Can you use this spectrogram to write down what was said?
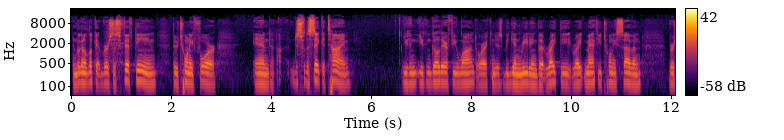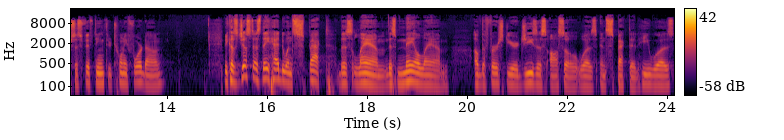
And we're going to look at verses 15 through 24. And just for the sake of time, you can, you can go there if you want, or I can just begin reading, but write, the, write Matthew 27, verses 15 through 24 down. Because just as they had to inspect this lamb, this male lamb of the first year, Jesus also was inspected. He was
